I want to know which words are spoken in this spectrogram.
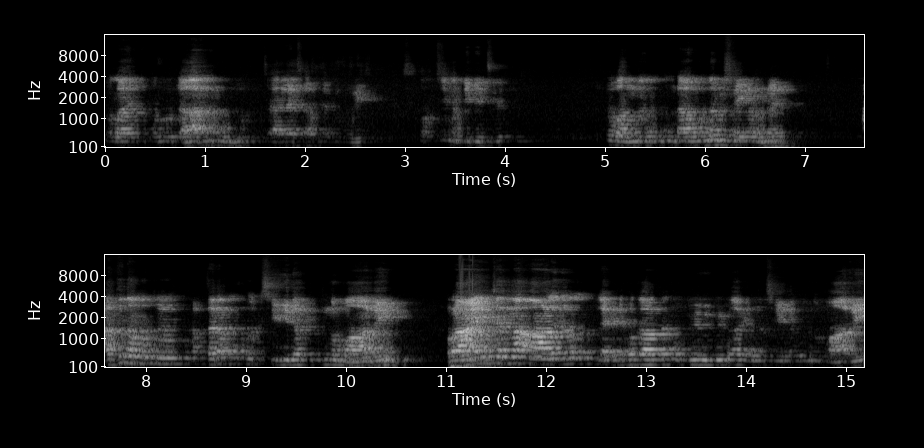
തൊള്ളായിരത്തി തൊണ്ണൂറ്റി ആറിന് മുമ്പ് ചാരായ ഷാപ്പിലൊക്കെ പോയി കുറച്ച് മദ്യപിച്ച് വന്ന് ഉണ്ടാകുന്ന വിഷയങ്ങളുണ്ടായിരുന്നു. അത് നമുക്ക് അത്തരം ഒരു ശീലത്തിൽ നിന്ന് മാറി പ്രായം ചെന്ന ആളുകൾ ലഹരി പദാർത്ഥം ഉപയോഗിക്കുക എന്ന ശീലത്തിൽ നിന്ന് മാറി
